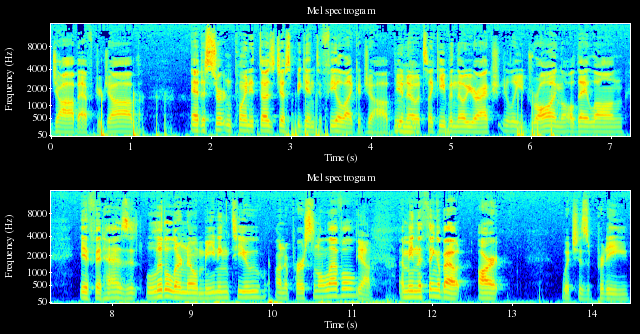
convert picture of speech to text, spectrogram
job after job, at a certain point, it does just begin to feel like a job. You know, Mhm. it's like even though you're actually drawing all day long, if it has little or no meaning to you on a personal level, Yeah. I mean, the thing about art, which is a pretty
